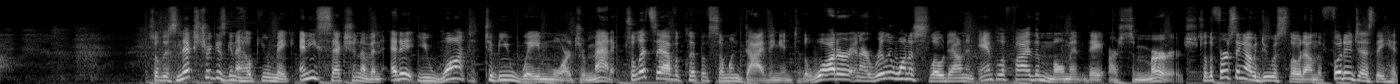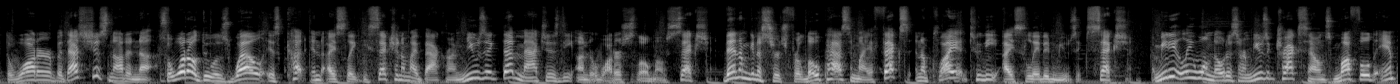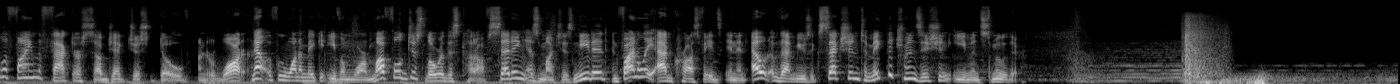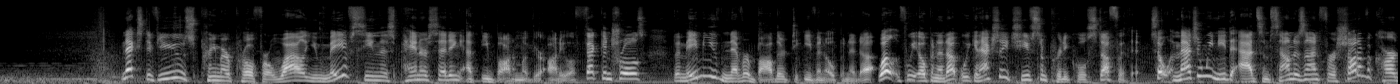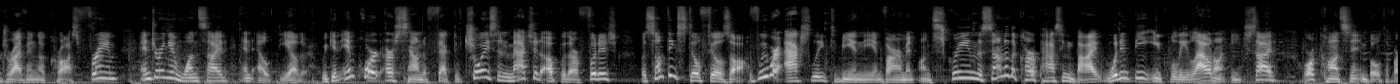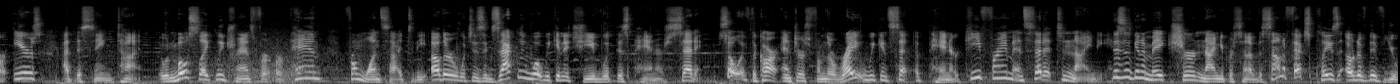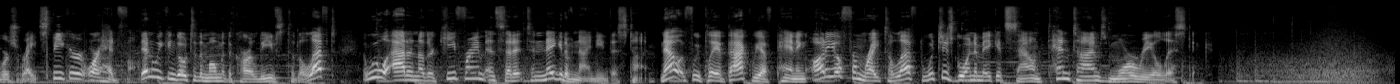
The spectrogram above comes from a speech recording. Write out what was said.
So this next trick is gonna help you make any section of an edit you want to be way more dramatic. So let's say I have a clip of someone diving into the water and I really wanna slow down and amplify the moment they are submerged. So the first thing I would do is slow down the footage as they hit the water, but that's just not enough. So what I'll do as well is cut and isolate the section of my background music that matches the underwater slow-mo section. Then I'm gonna search for low pass in my effects and apply it to the isolated music section. Immediately we'll notice our music track sounds muffled, amplifying the fact our subject just dove underwater. Now if we wanna make it even more muffled, just lower this cutoff setting as much as needed, and finally add crossfades in and out of that music section to make the transition even smoother. Next, if you use Premiere Pro for a while, you may have seen this panner setting at the bottom of your audio effect controls, but maybe you've never bothered to even open it up. Well, if we open it up, we can actually achieve some pretty cool stuff with it. So imagine we need to add some sound design for a shot of a car driving across frame, entering in one side and out the other. We can import our sound effect of choice and match it up with our footage, but something still feels off. If we were actually to be in the environment on screen, the sound of the car passing by wouldn't be equally loud on each side, or constant in both of our ears at the same time. It would most likely transfer or pan from one side to the other, which is exactly what we can achieve with this panner setting. So if the car enters from the right, we can set a panner keyframe and set it to 90. This is gonna make sure 90% of the sound effects plays out of the viewer's right speaker or headphone. Then we can go to the moment the car leaves to the left, and we will add another keyframe and set it to negative 90 this time. Now, if we play it back, we have panning audio from right to left, which is going to make it sound 10 times more realistic.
